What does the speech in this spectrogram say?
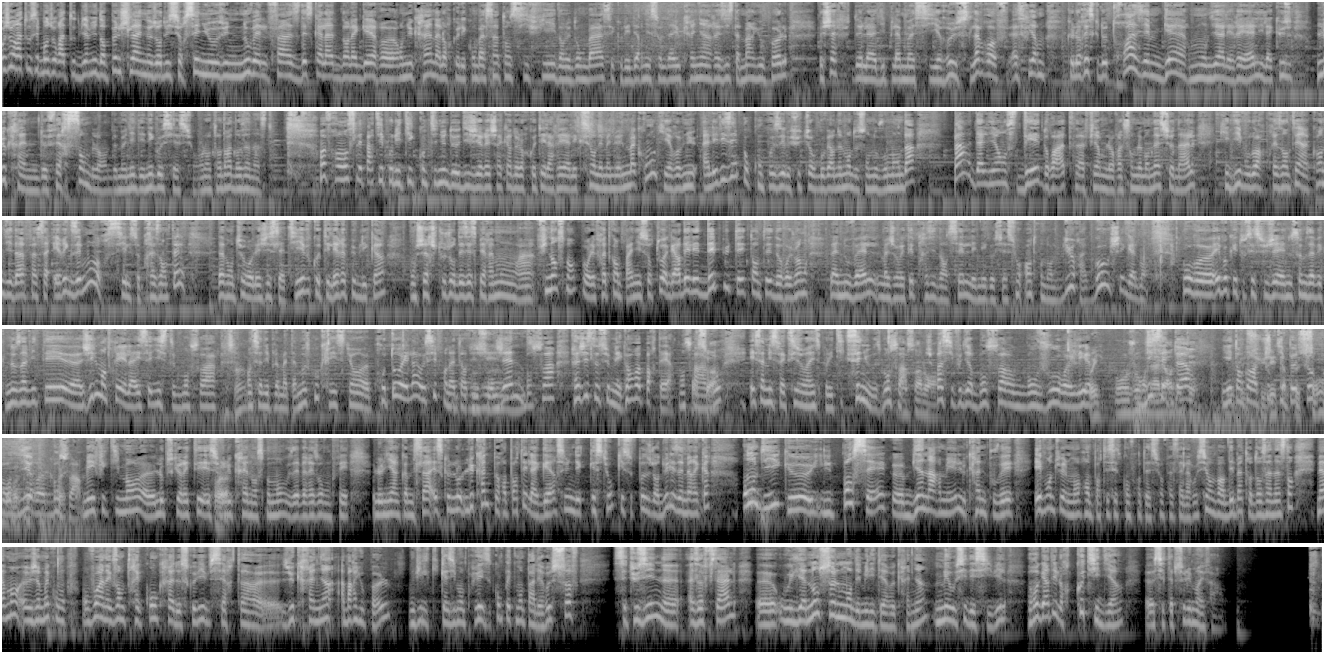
Bonjour à tous et bonjour à toutes. Bienvenue dans Punchline aujourd'hui sur CNews. Une nouvelle phase d'escalade dans la guerre euh, en Ukraine alors que les combats s'intensifient dans le Donbass et que les derniers soldats ukrainiens résistent à Mariupol. Le chef de la diplomatie russe, Lavrov, affirme que le risque de troisième guerre mondiale est réel. Il accuse l'Ukraine de faire semblant de mener des négociations. On l'entendra dans un instant. En France, les partis politiques continuent de digérer chacun de leur côté la réélection d'Emmanuel Macron, qui est revenu à l'Élysée pour composer le futur gouvernement de son nouveau mandat. Pas d'alliance des droites, affirme le Rassemblement national, qui dit vouloir présenter un candidat face à Éric Zemmour s'il se présentait d'aventure aux législatives. Côté les Républicains, on cherche toujours désespérément un financement pour les frais de campagne et surtout à garder les députés tentés de rejoindre la nouvelle majorité présidentielle. Les négociations entrent dans le dur à gauche également. Pour euh, évoquer tous ces sujets, nous sommes avec nos invités. Euh, Gilles Montré est là, essayiste. Bonsoir. Ancien diplomate à Moscou. Christian euh, Proto est là aussi, fondateur du GIGN. Bonsoir. Régis Le Sommier, grand reporter. Bonsoir, à vous. Et Samis Faxi, journaliste politique CNews. Bonsoir. Bonsoir Je ne sais pas s'il faut dire bonsoir ou bonjour. Il est oui, bonjour. 17h. Il est encore un tout petit peu tôt pour dire euh, bonsoir. Mais effectivement, euh, l'obscurité est sur l'Ukraine en ce moment. Vous avez raison, on fait le lien comme ça. Est-ce que l'Ukraine peut remporter la guerre? C'est une des questions qui se posent aujourd'hui. Les Américains ont dit qu'ils pensaient que bien armée, l'Ukraine pouvait éventuellement remporter cette confrontation face à la Russie. On va en débattre dans un instant. Mais avant, euh, j'aimerais qu'on voit un exemple très concret de ce que vivent certains Ukrainiens à Mariupol, une ville qui est quasiment prise complètement par les Russes, sauf cette usine euh, Azovstal, euh, où il y a non seulement des militaires ukrainiens, mais aussi des civils. Regardez leur quotidien, euh, c'est absolument effarant.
